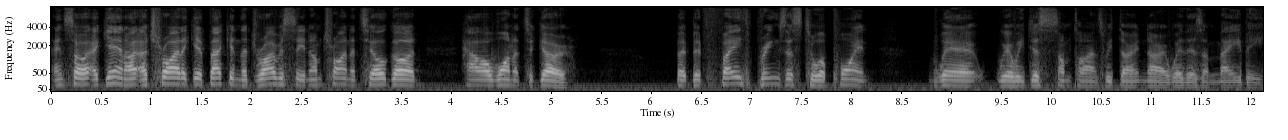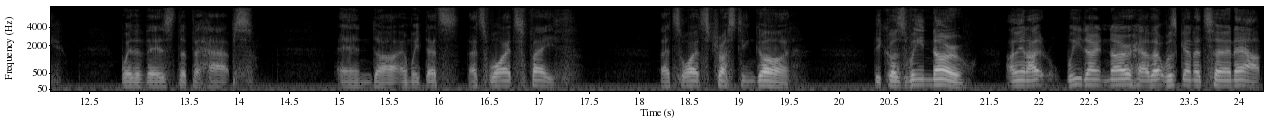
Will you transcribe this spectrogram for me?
and so again, I, I try to get back in the driver's seat, and I'm trying to tell God how I want it to go. But but faith brings us to a point where where we just sometimes we don't know, where there's a maybe, whether there's the perhaps, and uh, and we that's that's why it's faith. That's why it's trusting God, because we know I mean, I, we don't know how that was going to turn out.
